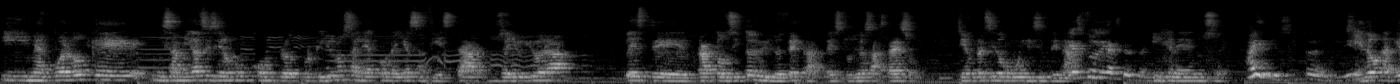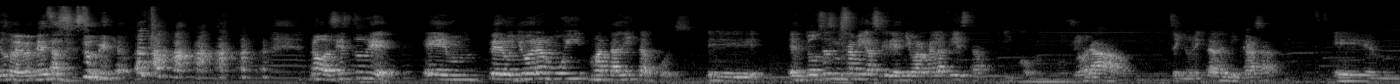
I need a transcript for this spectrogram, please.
Y me acuerdo que mis amigas hicieron un complot porque yo no salía con ellas a fiestar. O sea, yo, yo era este, ratoncito de biblioteca, estudiosa, hasta eso. Siempre he sido muy ¿Qué disciplinada. estudiaste, Toñita? Ingeniería industrial. Ay, Diosito de mi vida. Sí, no, aquí donde me ven mesas estudié. no, así estudié. Em, pero yo era muy matadita, pues. Eh, entonces mis amigas querían llevarme a la fiesta y como pues, yo era señorita de mi casa, em,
